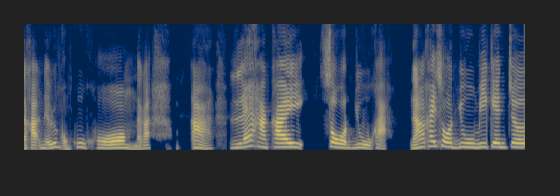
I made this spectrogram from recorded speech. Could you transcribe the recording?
นะคะ ในเรื่องของคู่ครองนะคะ อ่า และหากใครโสดอยู่ค่ะนะใครโสดอยู่มีเกณฑ์เจอ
